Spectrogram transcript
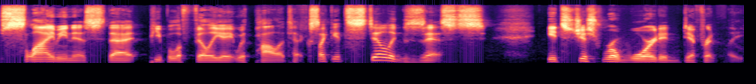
sliminess that people affiliate with politics. Like it still exists. It's just rewarded differently.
